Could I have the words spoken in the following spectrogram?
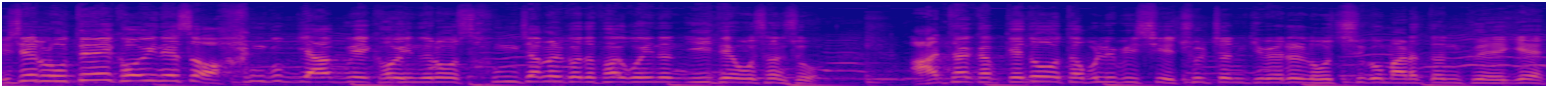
이제 롯데의 거인에서 한국 야구의 거인으로 성장을 거듭하고 있는 이대호 선수. 안타깝게도 WBC 출전 기회를 놓치고 말았던 그에게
